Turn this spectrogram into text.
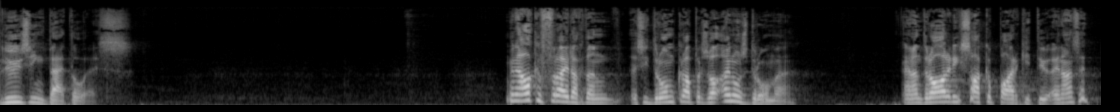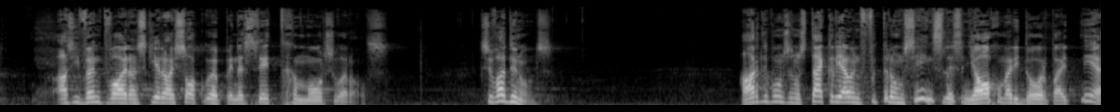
losing battle is. En elke Vrydag dan is die dromkrappers al in ons dromme. En dan dra hulle die sakke parkie toe en dan sit as die wind waai dan skeer daai sak oop en dit set gemors oral. So wat doen ons? Hardloop ons en ons tackle die ou en voeter hom senseless en jaag hom uit die dorp uit. Nee.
